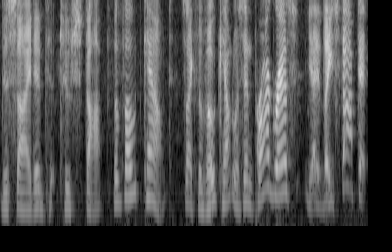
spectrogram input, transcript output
decided to stop the vote count. It's like the vote count was in progress, yeah, they stopped it.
